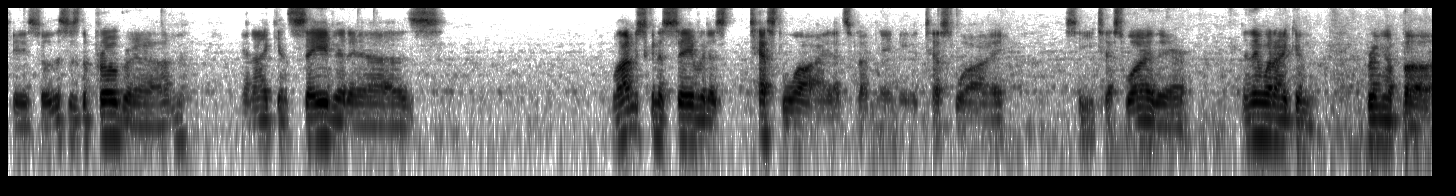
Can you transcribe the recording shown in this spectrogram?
okay. So this is the program, and I can save it as well, I'm just going to save it as test Y. That's what I'm naming it, test Y. See test Y there. And then when I can bring up a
